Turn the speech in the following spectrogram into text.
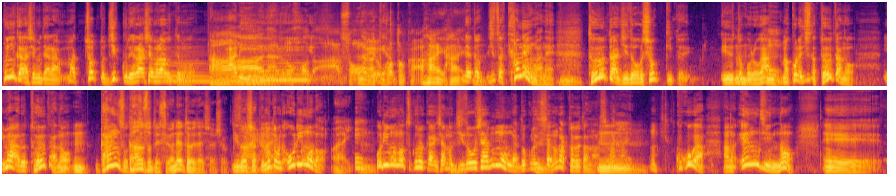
国からしてみたら、まあ、ちょっとじっくりやらせてもらうっていうのもありなるほど。そういうことか。はいはい。でと実は去年はね、トヨタ自動食器というところが、うん。ええまあ、これ実はトヨタの今あるトヨタの元祖です、元祖ですよねトヨタ自動車自動食器、はいもともと織物、ええ。はいうん。織物を作る会社の自動車部門が独立したのがトヨタなんですね。うん。うん。ここがあのエンジンの、えー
